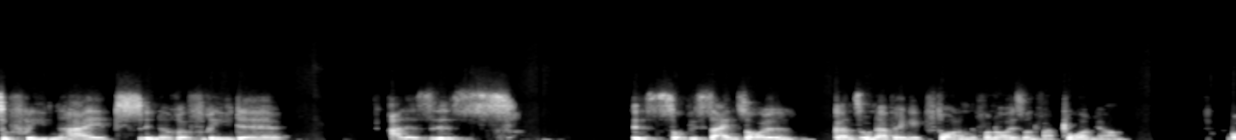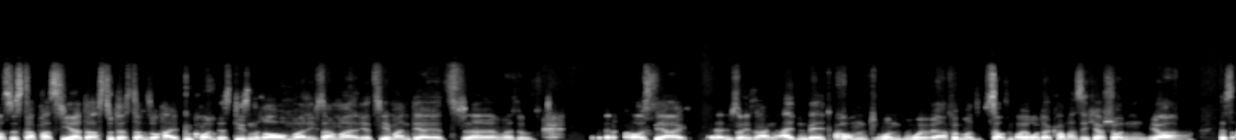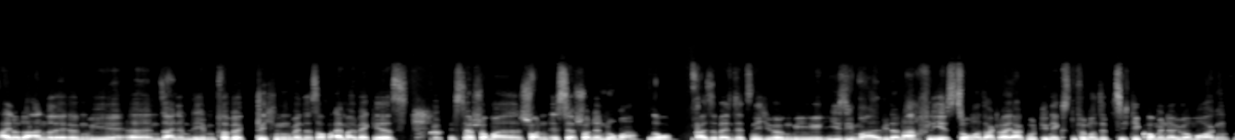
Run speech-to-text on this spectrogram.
Zufriedenheit, innere Friede. Alles ist, ist so, wie es sein soll, ganz unabhängig von, von äußeren Faktoren, ja. Was ist da passiert, dass du das dann so halten konntest, diesen Raum? Weil ich sage mal, jetzt jemand, der jetzt, äh, also aus der, äh, wie soll ich sagen, alten Welt kommt und wo ja 75.000 Euro, da kann man sich ja schon, ja, das ein oder andere irgendwie äh, in seinem Leben verwirklichen. Wenn das auf einmal weg ist, ist ja schon mal schon, ist ja schon eine Nummer. So. Also wenn es jetzt nicht irgendwie easy mal wieder nachfließt, so man sagt, ah oh ja, gut, die nächsten 75, die kommen ja übermorgen,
